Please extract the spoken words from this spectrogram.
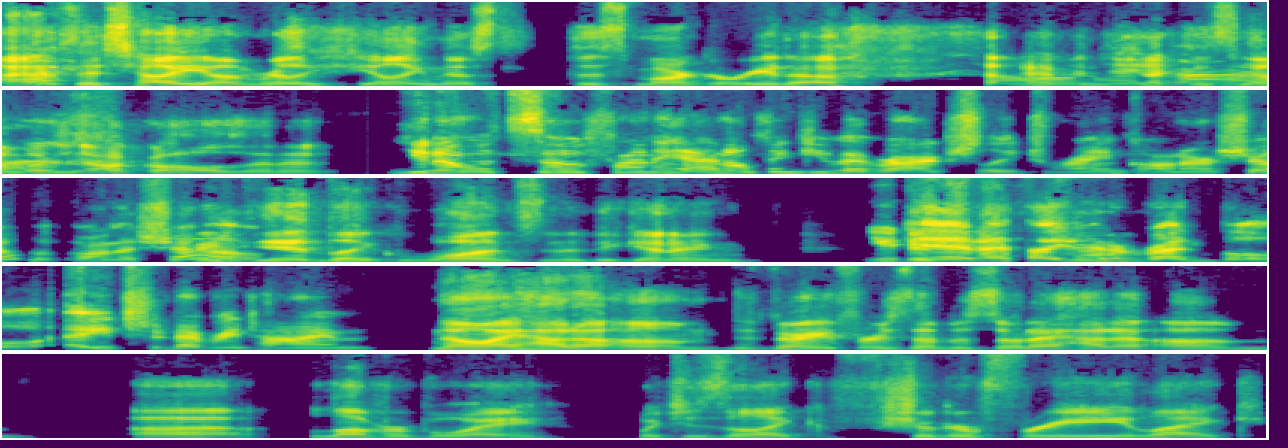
I have to tell you, I'm really feeling this this margarita. I Oh haven't checked to see how much gosh. alcohol's in it. You know what's so funny? I don't think you've ever actually drank on our show on the show. I did like once in the beginning. You It's- did? I thought you had a Red Bull each and every time. No, I had a um the very first episode I had a um uh Loverboy, which is like sugar free like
